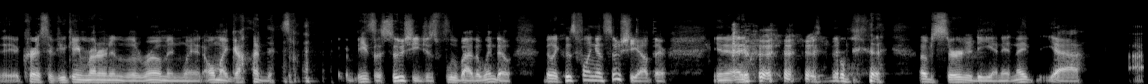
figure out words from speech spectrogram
eh, Chris, if you came running into the room and went, "Oh my God, this piece of sushi just flew by the window," I'd be like, "Who's flinging sushi out there?" You know, I- there's a little bit of absurdity in it, and I, yeah, I,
